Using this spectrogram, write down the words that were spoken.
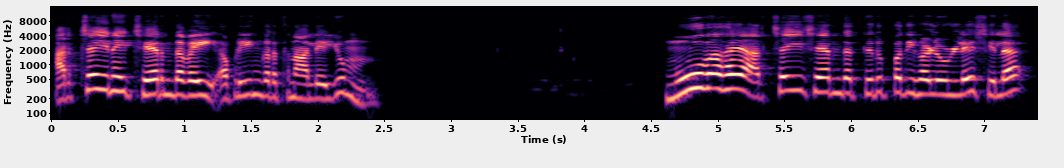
அர்ச்சையினை சேர்ந்தவை அப்படிங்கிறதுனாலேயும் மூவகை அர்ச்சையை சேர்ந்த திருப்பதிகளுள்ளே சில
